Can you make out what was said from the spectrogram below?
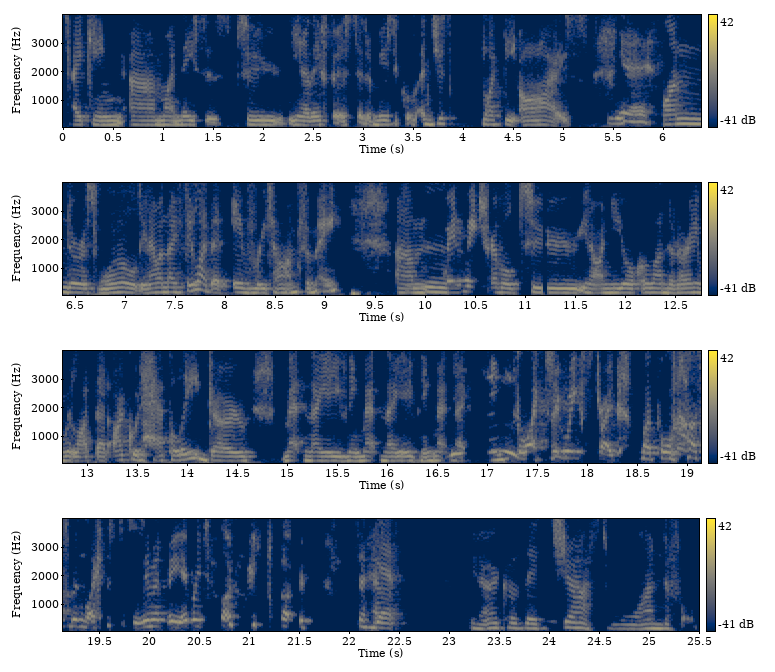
taking um, my nieces to you know their first set of musicals and just like the eyes Yes. wondrous world, you know, and they feel like that every time for me. Um, Mm. When we travel to, you know, New York or London or anywhere like that, I could happily go matinee evening, matinee evening, matinee evening for like two weeks straight. My poor husband like has to limit me every time we go to have, Yep. you know, because they're just wonderful.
